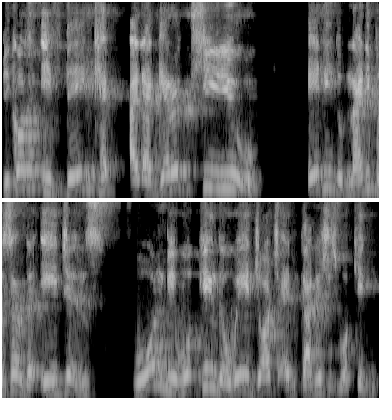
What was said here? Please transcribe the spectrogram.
because if they can and i guarantee you 80 to 90 percent of the agents won't be working the way George and Ganesh is working.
